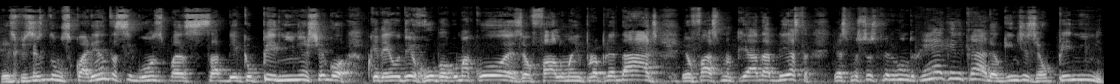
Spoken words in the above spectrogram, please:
Eles precisam de uns 40 segundos para saber que o Peninha chegou, porque daí eu derrubo alguma coisa, eu falo uma impropriedade, eu faço uma piada besta, e as pessoas perguntam quem é aquele cara? Alguém diz, é o Peninha.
